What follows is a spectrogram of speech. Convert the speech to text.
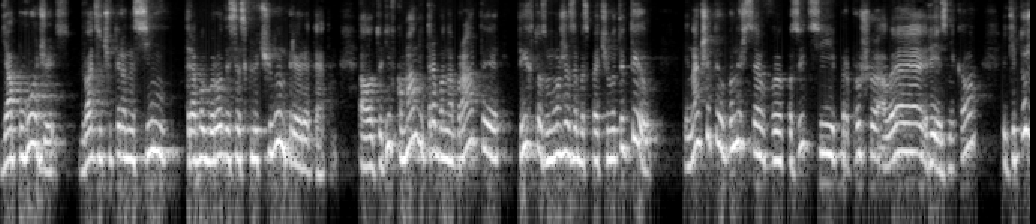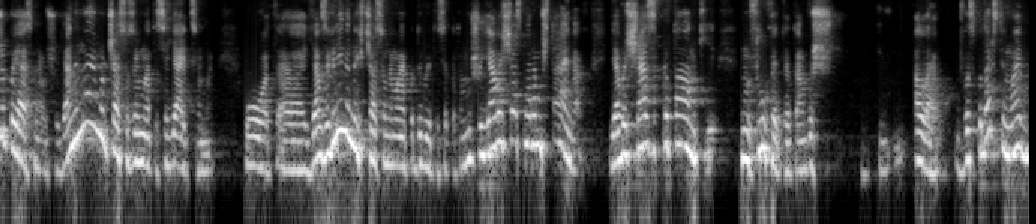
Я погоджуюсь, 24 на 7 треба боротися з ключовим пріоритетом, але тоді в команду треба набрати тих, хто зможе забезпечувати тил. Інакше ти опинишся в позиції, перепрошую, але Резнікова, який теж пояснював, що я не маю часу займатися яйцями. От е, я взагалі на них часу не маю подивитися, тому що я весь час на Рамштайнах, я весь час про танки. Ну слухайте, там ви ж. Але в господарстві має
